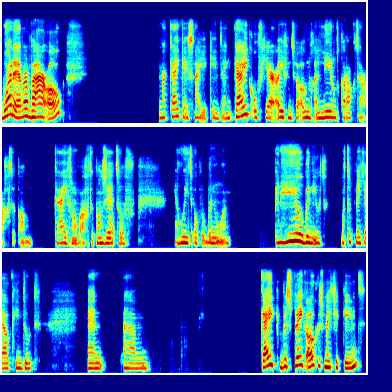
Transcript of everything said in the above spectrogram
whatever, waar ook. Maar kijk eens naar je kind. En kijk of je er eventueel ook nog een lerend karakter achter kan krijgen. Of achter kan zetten. Of hoe je het ook wil benoemen. Ik ben heel benieuwd wat het met jouw kind doet. En um, kijk, bespreek ook eens met je kind,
